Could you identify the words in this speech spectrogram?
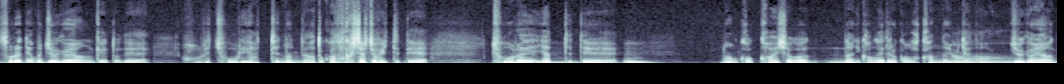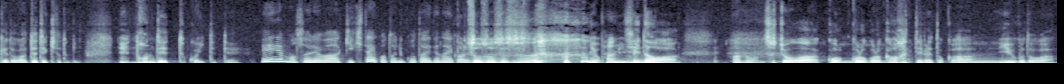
それでも従業員アンケートで「俺朝礼やってんのにな」とか社長言ってて朝礼やってて、なんか会社が何考えてるか分かんないみたいな従業員アンケートが出てきた時に「えなんで?」とか言っててえー、でもそれは聞きたいことに答えてないからそうそうそうそう、うん、いや みんなはあの社長はこコロコロ変わってるとか、いうことが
